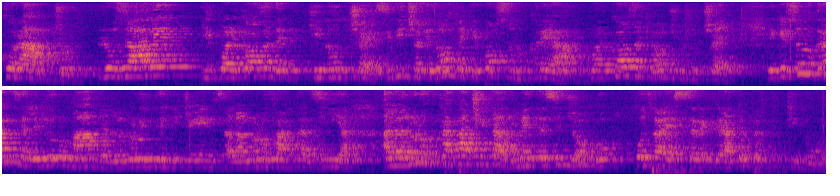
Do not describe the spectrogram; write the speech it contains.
coraggio, l'osare il qualcosa che non c'è. Si dice alle donne che possono creare qualcosa che oggi non c'è e che solo grazie alle loro mani, alla loro intelligenza, alla loro fantasia, alla loro capacità di mettersi in gioco potrà essere creato per tutti noi.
